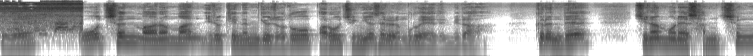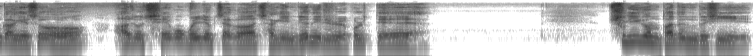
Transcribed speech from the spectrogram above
때 5천만 원만 이렇게 넘겨줘도 바로 증여세를 물어야 됩니다. 그런데 지난번에 삼청각에서 아주 최고 권력자가 자기 며느리를 볼 때 축의금 받은 것이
